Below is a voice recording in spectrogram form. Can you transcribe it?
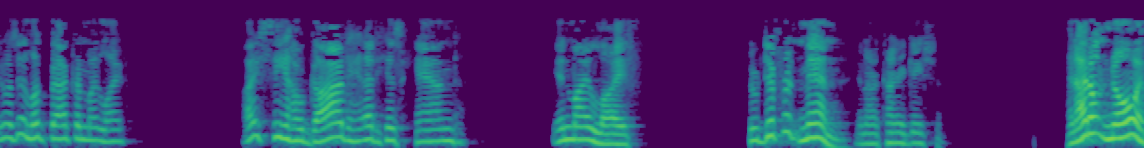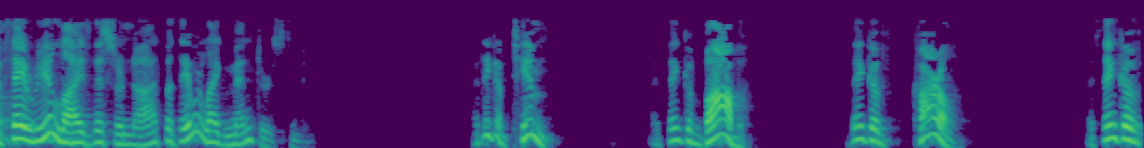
You know, as I look back on my life, I see how God had his hand in my life through different men in our congregation. And I don't know if they realized this or not, but they were like mentors to me. I think of Tim. I think of Bob. I think of Carl. I think of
